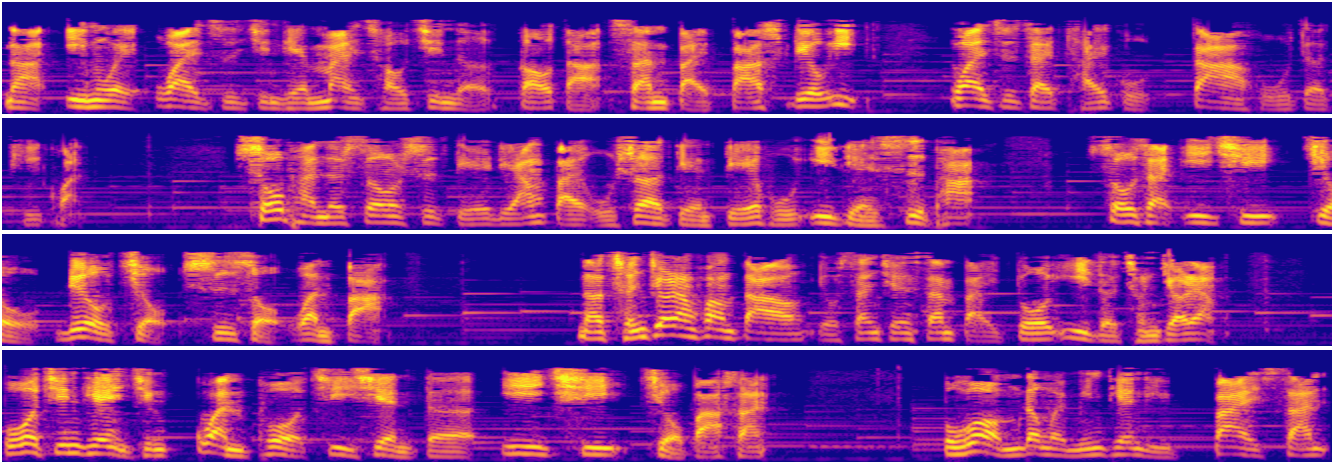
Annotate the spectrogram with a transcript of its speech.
那因为外资今天卖超金额高达三百八十六亿。外资在台股大幅的提款，收盘的时候是跌两百五十二点，跌幅一点四趴，收在一七九六九，失守万八。那成交量放大哦，有三千三百多亿的成交量，不过今天已经贯破季线的一七九八三。不过我们认为明天礼拜三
